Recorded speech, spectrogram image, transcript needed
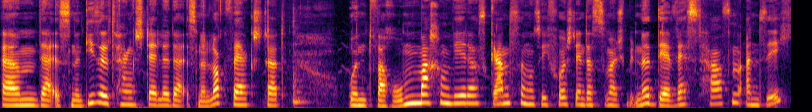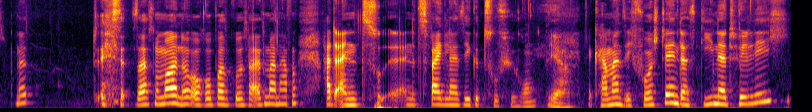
Ähm, da ist eine Dieseltankstelle, da ist eine Lokwerkstatt und warum machen wir das Ganze? Muss ich vorstellen, dass zum Beispiel ne, der Westhafen an sich, ne, ich sag's nochmal, ne, Europas größter Eisenbahnhafen, hat eine, eine zweigleisige Zuführung. Ja. Da kann man sich vorstellen, dass die natürlich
